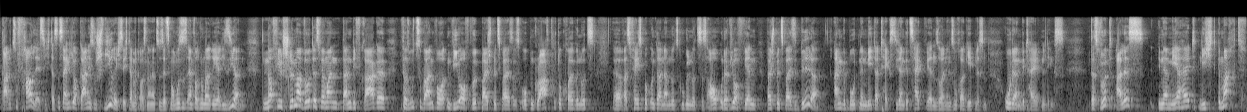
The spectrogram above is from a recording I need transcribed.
geradezu fahrlässig. Das ist eigentlich auch gar nicht so schwierig, sich damit auseinanderzusetzen. Man muss es einfach nur mal realisieren. Noch viel schlimmer wird es, wenn man dann die Frage versucht zu beantworten, wie oft wird beispielsweise das Open Graph Protokoll benutzt, äh, was Facebook unter anderem nutzt, Google nutzt es auch, oder wie oft werden beispielsweise Bilder angeboten in Metatext, die dann gezeigt werden sollen in Suchergebnissen oder in geteilten Links. Das wird alles in der Mehrheit nicht gemacht.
